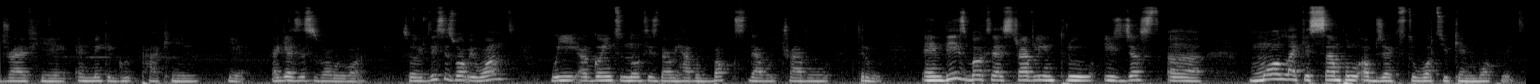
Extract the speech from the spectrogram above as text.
drive here, and make a good parking here. I guess this is what we want. So if this is what we want, we are going to notice that we have a box that will travel through. And this box that's traveling through is just uh, more like a sample object to what you can work with.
